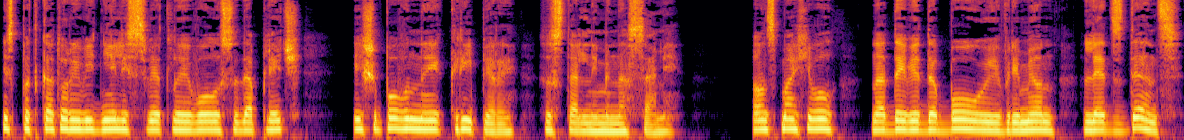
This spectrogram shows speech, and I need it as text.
из-под которой виднелись светлые волосы до плеч, и шипованные криперы с остальными носами. Он смахивал на Дэвида Боуи времен «Let's Dance»,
